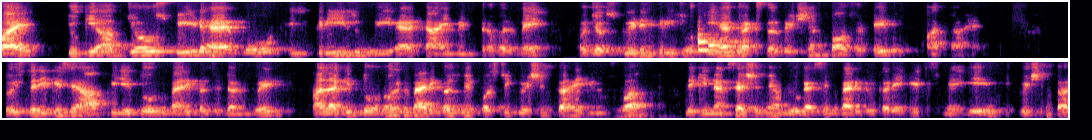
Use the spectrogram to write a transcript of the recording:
वाई क्योंकि अब जो स्पीड है वो इंक्रीज हुई है टाइम इंटरवल में और जब स्पीड इंक्रीज होती है तो एक्सेलरेशन पॉजिटिव आता है। तो इस तरीके से आपके ये दो न्यूमेरिकल्स डन हुए। हालाँकि दोनों ही न्यूमेरिकल्स में फ़र्स्ट इक्वेशन का ही यूज़ हुआ, लेकिन नेक्स्ट सेशन में हम लोग ऐसे न्यूमेरिकल करेंगे जिसमें ये इक्वेशन का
